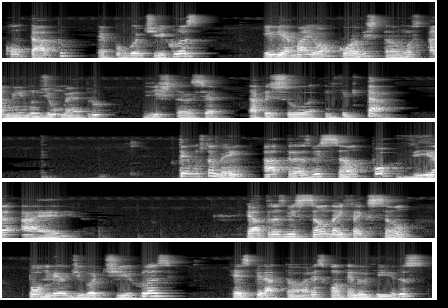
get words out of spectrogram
contato é por gotículas, ele é maior quando estamos a menos de um metro de distância da pessoa infectada. Temos também a transmissão por via aérea. É a transmissão da infecção por meio de gotículas respiratórias contendo vírus,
